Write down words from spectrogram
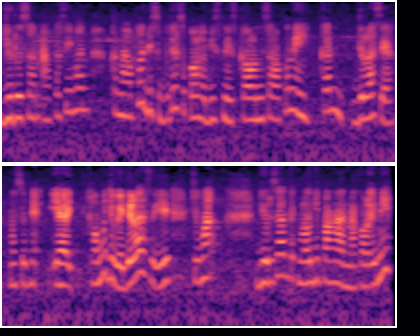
jurusan apa sih man? Kenapa disebutnya sekolah bisnis? Kalau misal aku nih kan jelas ya, maksudnya ya kamu juga jelas sih. Cuma jurusan teknologi pangan. Nah kalau ini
